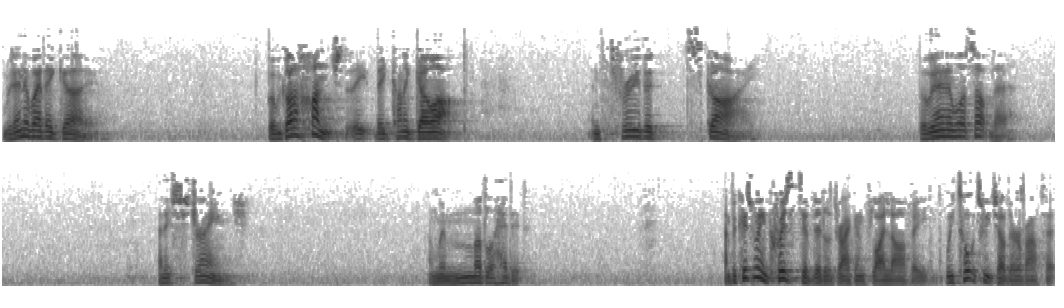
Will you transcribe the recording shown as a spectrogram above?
We don't know where they go. But we've got a hunch that they, they kind of go up and through the sky. But we don't know what's up there. And it's strange. And we're muddle headed. And because we're inquisitive little dragonfly larvae, we talk to each other about it.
